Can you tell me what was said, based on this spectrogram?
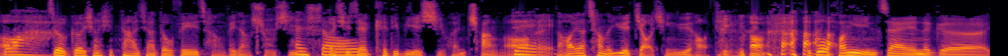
啊，哇这首歌相信大家都非常非常熟悉，很熟而且在 KTV 也喜欢唱啊，对然后要唱的越矫情越好听啊。不过黄以玲在那个。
